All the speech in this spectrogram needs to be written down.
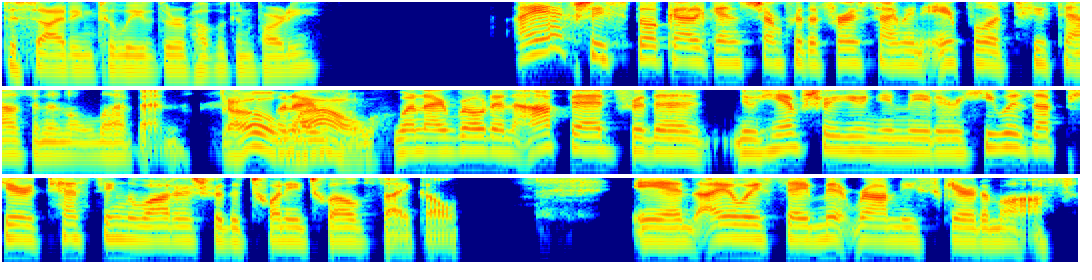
deciding to leave the Republican Party? I actually spoke out against Trump for the first time in April of 2011. Oh, when wow. I, when I wrote an op ed for the New Hampshire Union Leader, he was up here testing the waters for the 2012 cycle. And I always say Mitt Romney scared him off.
